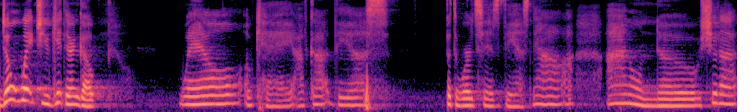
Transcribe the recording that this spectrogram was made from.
Don't wait till you get there and go, well, okay, I've got this. But the word says this. Now, I, I don't know. Should I?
